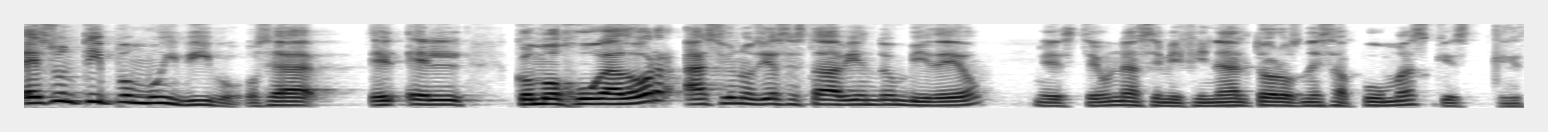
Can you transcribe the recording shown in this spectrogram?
Es un tipo muy vivo. O sea, el, el- como jugador, hace unos días estaba viendo un video, este, una semifinal Toros Nesa Pumas, que, es- que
